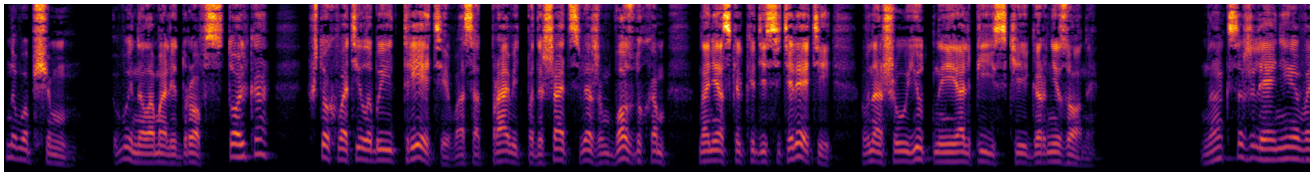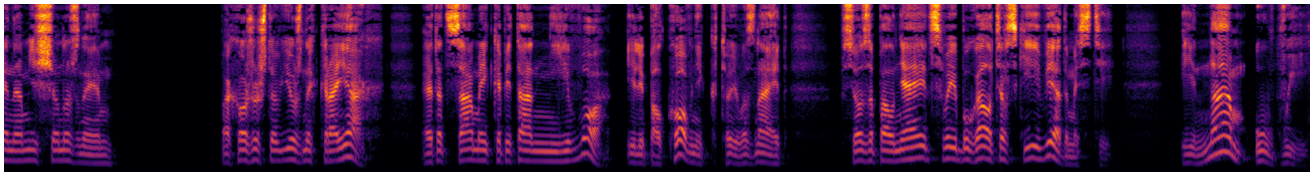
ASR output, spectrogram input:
Ну, в общем, вы наломали дров столько, что хватило бы и трети вас отправить подышать свежим воздухом на несколько десятилетий в наши уютные альпийские гарнизоны. Но, к сожалению, вы нам еще нужны. Похоже, что в южных краях этот самый капитан не его, или полковник, кто его знает, все заполняет свои бухгалтерские ведомости. И нам, увы,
